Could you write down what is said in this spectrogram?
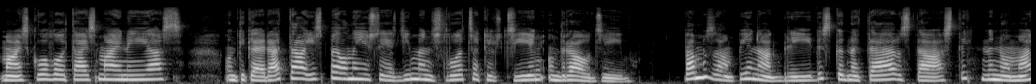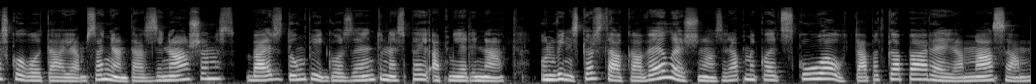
Mājaskolotājs mainījās, un tikai retā izpelnījusies ģimenes locekļu cieņu un draudzību. Pamazām pienāk brīdis, kad ne tēva stāsti, ne no maiskolotājām saņemtās zināšanas vairs dumpīgo zentu nespēja apmierināt, un viņas karstākā vēlēšanās ir apmeklēt skolu, tāpat kā pārējām māsām.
